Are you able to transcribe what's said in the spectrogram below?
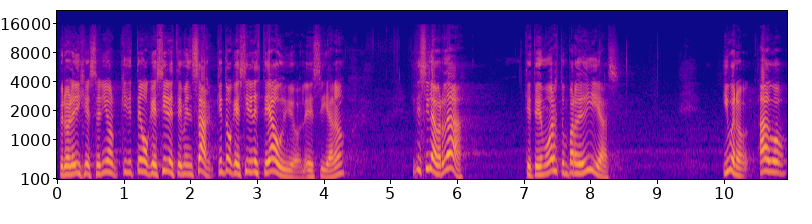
Pero le dije, Señor, ¿qué tengo que decir en este mensaje? ¿Qué tengo que decir en este audio? Le decía, ¿no? Y decir la verdad, que te demoraste un par de días. Y bueno, hago,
